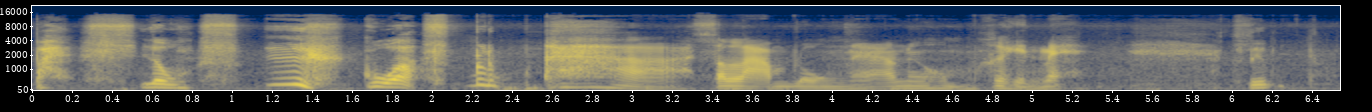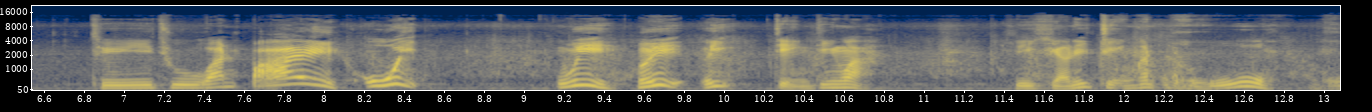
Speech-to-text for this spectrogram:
ไป ลงอื้อกลัวปลึบอ่าสลามลงน้ำนะผมเคยเห็นไหมซึบทีทูวันไป อุ้ยอุ้ยเฮ้ยเฮ้ยเจ๋งจริงว่ะสีเขียวนี่เจ๋งกันโอ้โหโอ้โห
